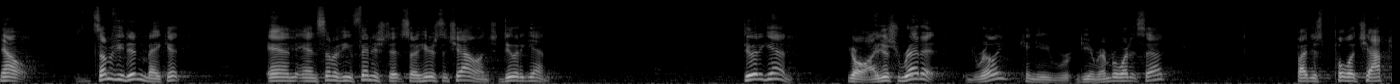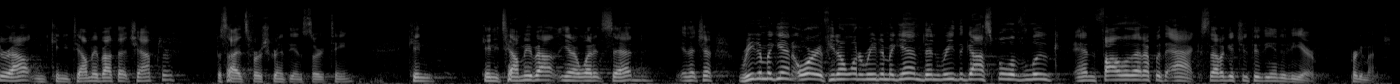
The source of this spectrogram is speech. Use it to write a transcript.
Now, some of you didn't make it, and, and some of you finished it, so here's the challenge do it again. Do it again. You go, I just read it. Really? Can you, do you remember what it said? If I just pull a chapter out, and can you tell me about that chapter? Besides 1 Corinthians 13. Can, you can you tell me about you know, what it said in that chapter? Read them again. Or if you don't want to read them again, then read the Gospel of Luke and follow that up with Acts. That'll get you through the end of the year pretty much.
